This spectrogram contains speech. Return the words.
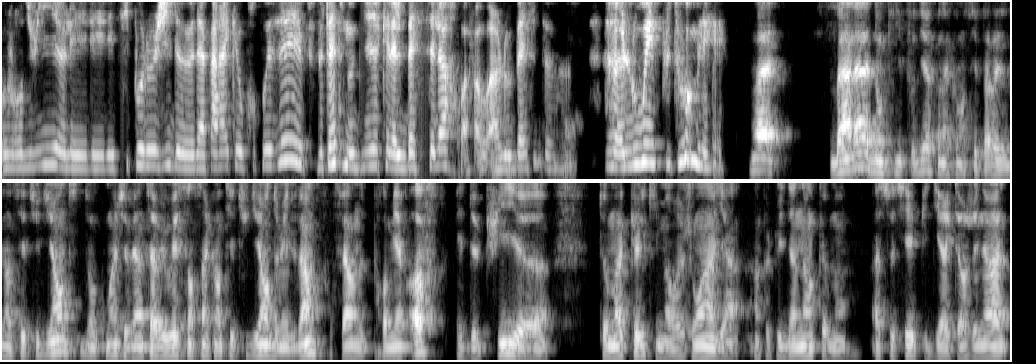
aujourd'hui les, typologies d'appareils que vous proposez et peut-être nous dire quel est le best-seller, enfin le best loué plutôt, mais... Ouais, ben là, donc il faut dire qu'on a commencé par résidence étudiante. Donc moi, j'avais interviewé 150 étudiants en 2020 pour faire notre première offre. Et depuis, Thomas Kull, qui m'a rejoint il y a un peu plus d'un an comme associé et puis directeur général,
